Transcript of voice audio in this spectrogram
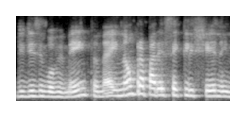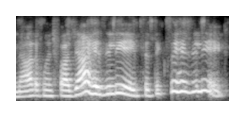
de desenvolvimento, né? E não para parecer clichê nem nada, quando a gente fala de, ah, resiliente, você tem que ser resiliente.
